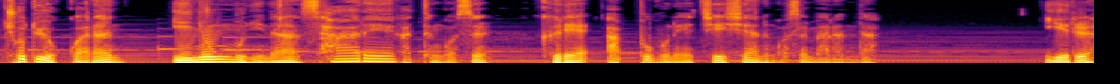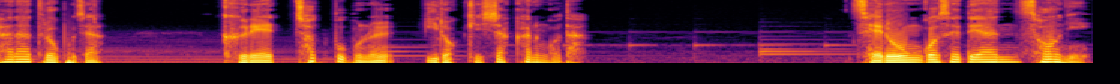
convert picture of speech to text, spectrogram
초두 효과란 인용문이나 사례 같은 것을 글의 앞부분에 제시하는 것을 말한다. 예를 하나 들어보자. 글의 첫 부분을 이렇게 시작하는 거다. 새로운 것에 대한 선의,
